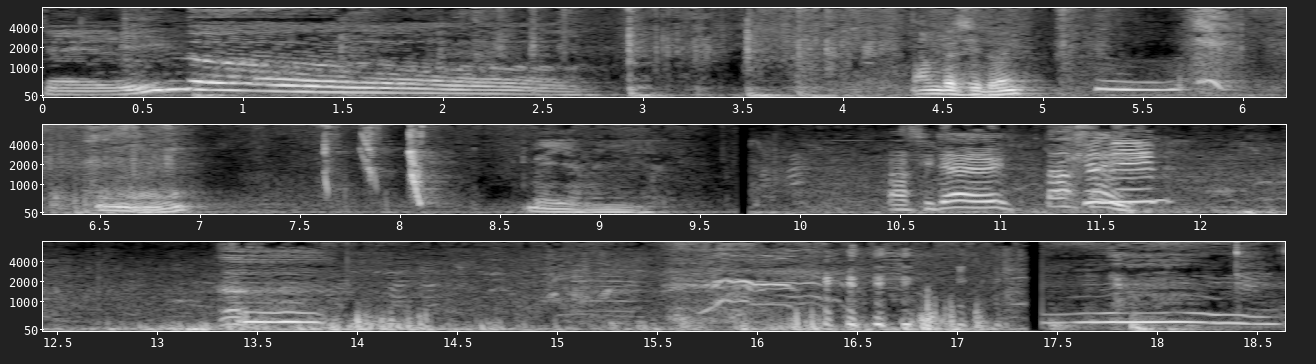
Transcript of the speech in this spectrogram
¡Qué lindo! Un besito, ¿eh? Mm. Bella, Dassy do. Dassy. Come in.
